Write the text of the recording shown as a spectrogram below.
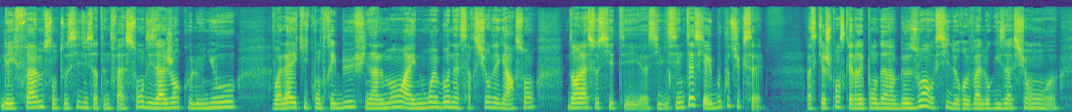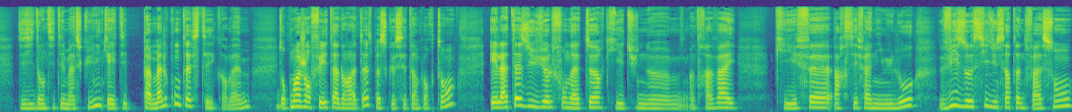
les femmes sont aussi d'une certaine façon des agents coloniaux, voilà, et qui contribuent finalement à une moins bonne insertion des garçons dans la société euh, civile. C'est une thèse qui a eu beaucoup de succès parce que je pense qu'elle répondait à un besoin aussi de revalorisation euh, des identités masculines qui a été pas mal contesté quand même. Donc moi j'en fais état dans la thèse parce que c'est important. Et la thèse du viol fondateur, qui est une, euh, un travail qui est fait par Stéphanie Mulot, vise aussi d'une certaine façon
